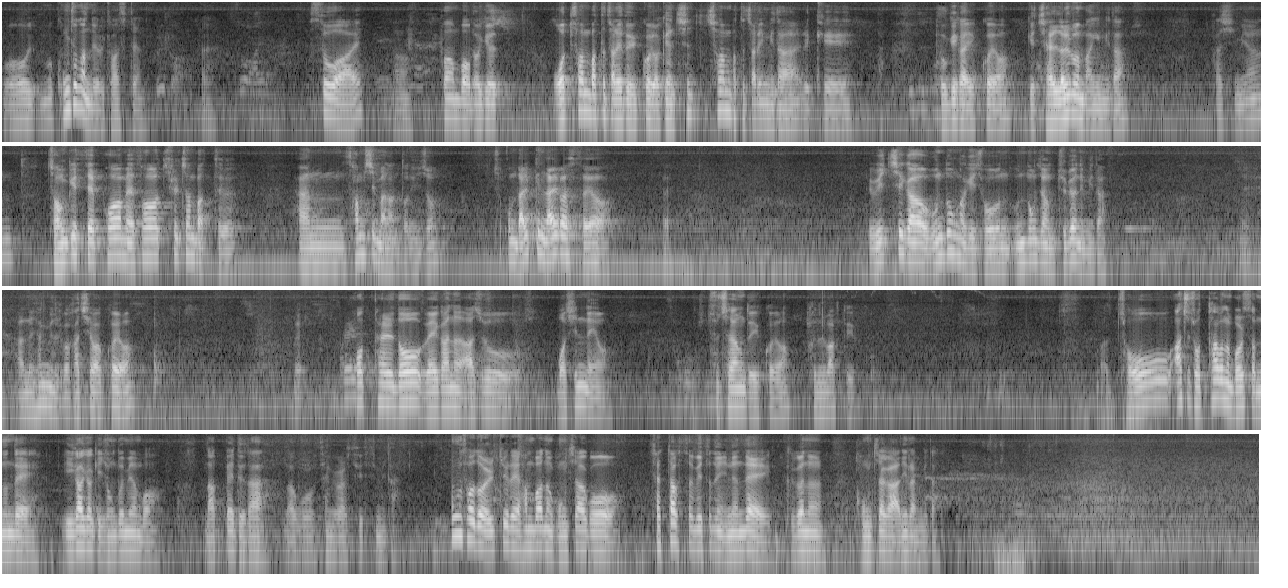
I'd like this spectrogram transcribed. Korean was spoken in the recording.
어, 뭐 공정 같네요 이렇게 봤을 땐. 네. 소아이. 어, 포함법 뭐 여기 5천 바트짜리도 있고 여기는 7천 바트짜리입니다. 이렇게 두 개가 있고요. 이게 제일 넓은 방입니다. 가시면 전기세 포함해서 7천 바트 한 30만 원 돈이죠. 조금 낡긴 낡았어요. 네. 위치가 운동하기 좋은 운동장 주변입니다. 네, 아는 형님들과 같이 왔고요. 네. 호텔도 외관은 아주 멋있네요. 주차장도 있고요. 그늘막도 있고. 뭐, 조, 아주 좋다고는 볼 수 없는데 이 가격이 이 정도면 뭐 나빼드다 라고 생각할 수 있습니다. 청소도 일주일에 한 번은 공짜고 세탁 서비스는 있는데 그거는 공짜가 아니랍니다.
